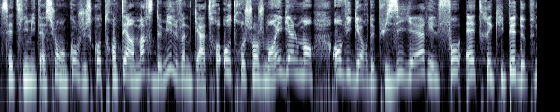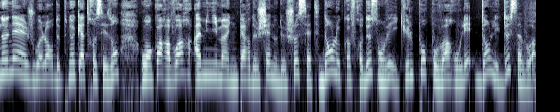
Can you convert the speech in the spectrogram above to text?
Cette limitation en cours jusqu'au 31 mars 2024. Autre changement également en vigueur depuis hier, il faut être équipé de pneus neige ou alors de pneus 4 saisons ou encore avoir à minima une paire de chaînes ou de chaussettes dans le coffre de son véhicule pour pouvoir rouler dans les deux Savoie.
